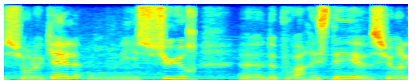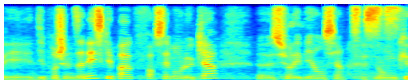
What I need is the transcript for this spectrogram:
sur lequel on est sûr de pouvoir rester sur les dix prochaines années, ce qui n'est pas forcément le cas sur les biens anciens. Donc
